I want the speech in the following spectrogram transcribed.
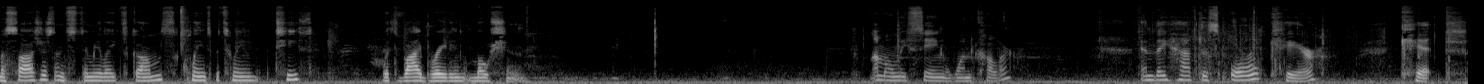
massages and stimulates gums, cleans between teeth with vibrating motion. I'm only seeing one color. And they have this oral care kit.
